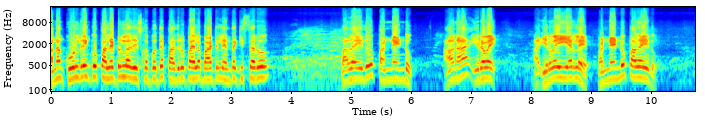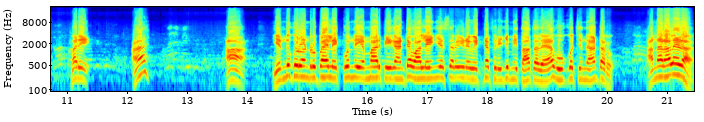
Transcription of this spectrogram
మనం కూల్ డ్రింక్ పల్లెటూరులో తీసుకపోతే పది రూపాయల బాటిల్ ఎంతకి ఇస్తారు పదహైదు పన్నెండు. అవునా? ఇరవై. ఇరవై ఇయర్లే. పన్నెండు పదహైదు. మరి ఎందుకు రెండు రూపాయలు ఎక్కువ ఉంది ఎంఆర్పిగా అంటే వాళ్ళు ఏం చేస్తారు? ఈడ పెట్టిన ఫ్రిడ్జ్ మీ తాతదే ఊకొచ్చింది అంటారు. అన్నారా లేదా?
